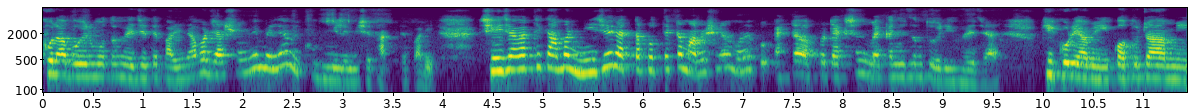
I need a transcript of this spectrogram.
খোলা বইয়ের মতো হয়ে যেতে পারি না। আবার যার সঙ্গে মেলে আমি খুব মিলেমিশে থাকতে পারি। সেই জায়গা থেকে আমার নিজের একটা প্রত্যেকটা মানুষের মানে একটা প্রোটেকশন মেকানিজম তৈরি হয়ে যায়। কি করে আমি কতটা আমি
